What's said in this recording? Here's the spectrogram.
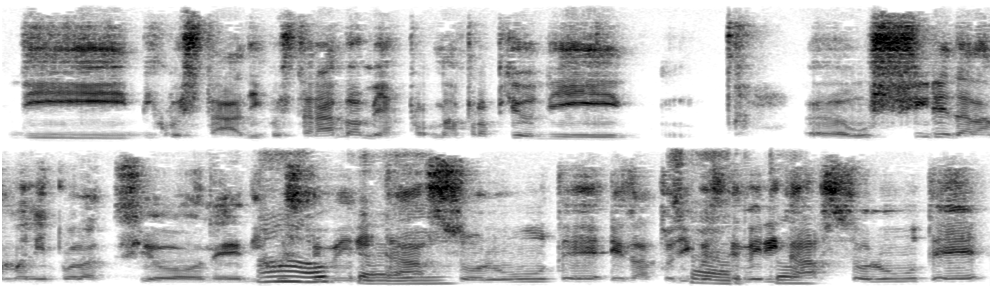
di, di questa, di questa roba, ma, ma proprio di eh, uscire dalla manipolazione, di Ah, queste ok, verità assolute, esatto, di queste verità certo. assolute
